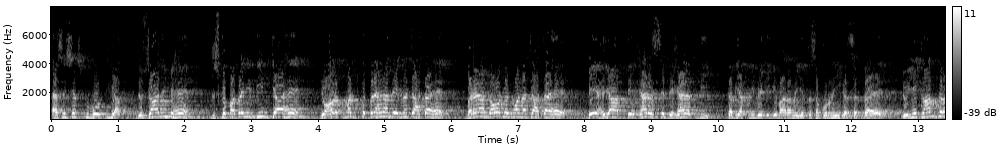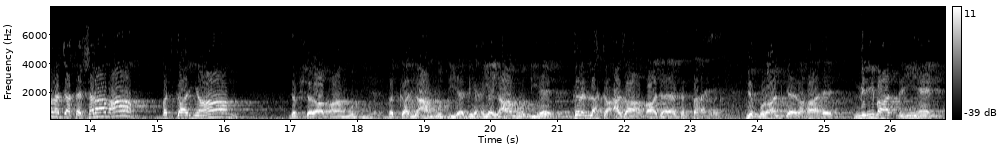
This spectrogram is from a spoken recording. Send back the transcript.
ایسے شخص کو ووٹ دیا جو ظالم ہے، جس کو پتہ نہیں دین کیا ہے، جو عورت مرد کو برہنا دیکھنا چاہتا ہے برہنا دوڑ لگوانا چاہتا ہے۔ بے حیات، بے غیرت سے بے غیرت بھی کبھی اپنی بیٹی کے بارے میں یہ تصور نہیں کر سکتا ہے۔ جو یہ کام کرانا چاہتا ہے، شراب عام بدکاریاں عام۔ جب شراب عام ہوتی ہے، بدکاری عام ہوتی ہے، بے حیائی عام ہوتی ہے، پھر اللہ کا عذاب آ جایا کرتا ہے۔ یہ قرآن کہہ رہا ہے، میری بات نہیں ہے۔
